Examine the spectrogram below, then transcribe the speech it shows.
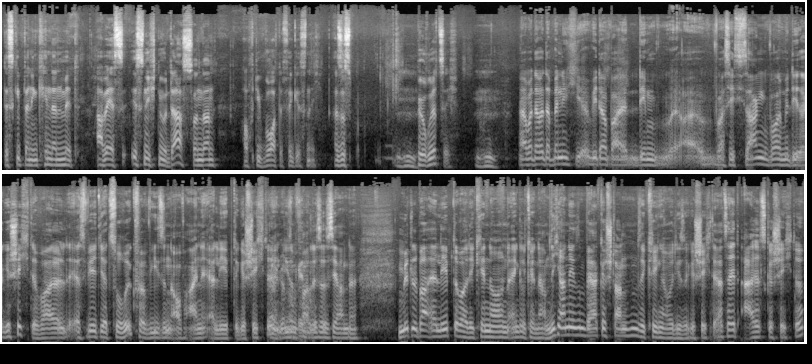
das gibt deinen Kindern mit. Aber es ist nicht nur das, sondern auch die Worte, vergiss nicht. Also es mhm. berührt sich. Mhm. Aber da, da, bin ich wieder bei dem, äh, was ich sagen wollte mit dieser Geschichte, weil es wird ja zurückverwiesen auf eine erlebte Geschichte. In diesem genau. Fall ist es ja eine mittelbar erlebte, weil die Kinder und Enkelkinder haben nicht an diesem Berg gestanden. Sie kriegen aber diese Geschichte erzählt als Geschichte.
